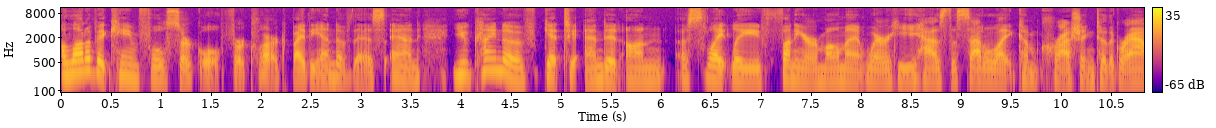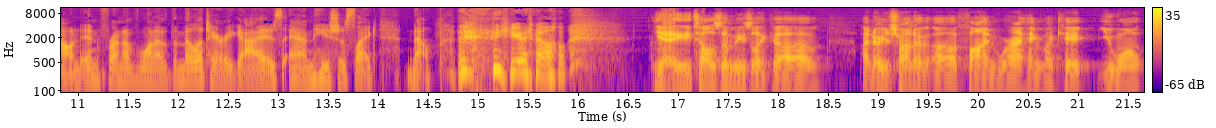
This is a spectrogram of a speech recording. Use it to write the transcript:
A lot of it came full circle for Clark by the end of this, and you kind of get to end it on a slightly funnier moment where he has the satellite come crashing to the ground in front of one of the military guys, and he's just like, no, you know? Yeah, he tells him, he's like, uh, I know you're trying to uh, find where I hang my cape. You won't.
